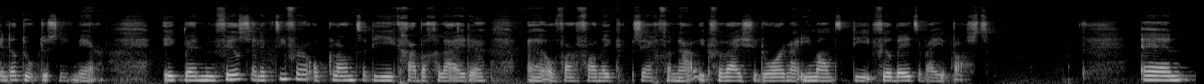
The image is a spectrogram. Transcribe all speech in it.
En dat doe ik dus niet meer. Ik ben nu veel selectiever op klanten die ik ga begeleiden. Eh, of waarvan ik zeg van nou, ik verwijs je door naar iemand die veel beter bij je past. En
